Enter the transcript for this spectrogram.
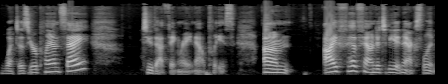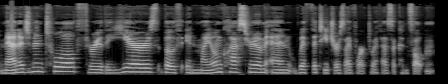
What does your plan say? Do that thing right now, please. Um, I have found it to be an excellent management tool through the years, both in my own classroom and with the teachers I've worked with as a consultant.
